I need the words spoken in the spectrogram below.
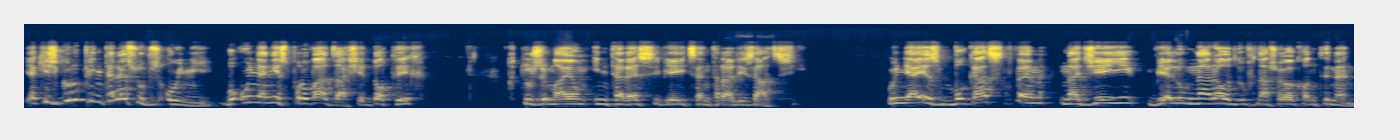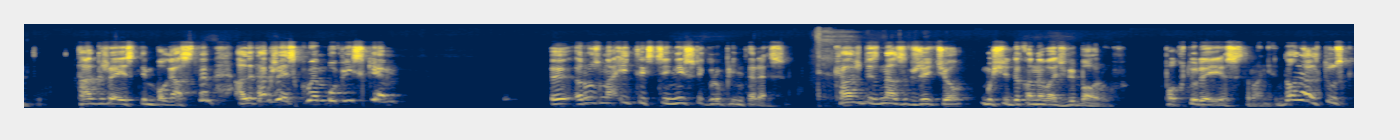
jakichś grup interesów z Unii, bo Unia nie sprowadza się do tych, którzy mają interesy w jej centralizacji. Unia jest bogactwem nadziei wielu narodów naszego kontynentu. Także jest tym bogactwem, ale także jest kłębowiskiem y, rozmaitych cynicznych grup interesów. Każdy z nas w życiu musi dokonywać wyborów, po której jest stronie. Donald Tusk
